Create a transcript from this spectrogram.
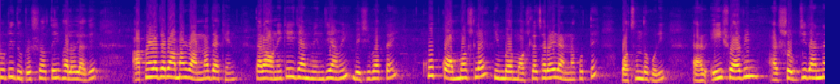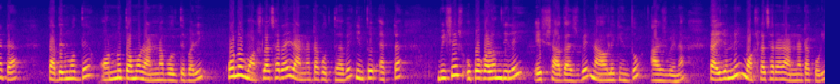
রুটি দুটোর সাথেই ভালো লাগে। আপনারা যারা আমার রান্না দেখেন, তারা অনেকেই জানবেন যে আমি বেশিরভাগটাই খুব কম মশলায় কিংবা মশলা ছাড়াই রান্না করতে পছন্দ করি। আর এই সয়াবিন আর সবজি রান্নাটা তাদের মধ্যে অন্যতম রান্না বলতে পারি। কোনো মশলা ছাড়াই রান্নাটা করতে হবে, কিন্তু একটা বিশেষ উপকরণ দিলেই এর স্বাদ আসবে, না হলে কিন্তু আসবে না। তাই জন্যই মশলা ছাড়া রান্নাটা করি।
